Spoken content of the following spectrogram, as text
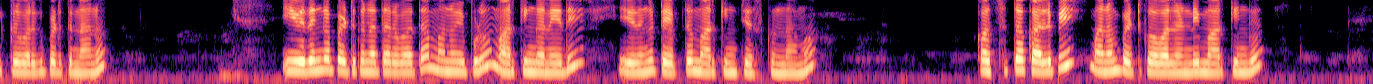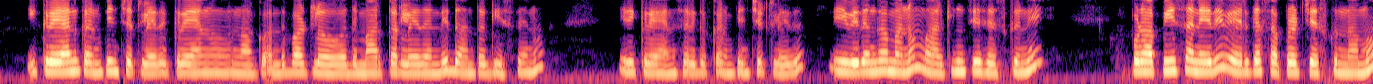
ఇక్కడ వరకు పెడుతున్నాను. ఈ విధంగా పెట్టుకున్న తర్వాత మనం ఇప్పుడు మార్కింగ్ అనేది ఈ విధంగా టేప్తో మార్కింగ్ చేసుకుందాము. ఖర్చుతో కలిపి మనం పెట్టుకోవాలండి మార్కింగ్. ఈ క్రేయాన్ కనిపించట్లేదు. క్రేయాన్ నాకు అందుబాటులో అది మార్కర్ లేదండి దాంతో గీస్తాను. ఇది క్రేయాన్ సరిగ్గా కనిపించట్లేదు. ఈ విధంగా మనం మార్కింగ్ చేసేసుకుని ఇప్పుడు ఆ పీస్ అనేది వేరుగా సపరేట్ చేసుకుందాము.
